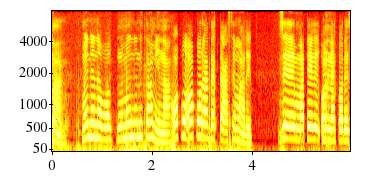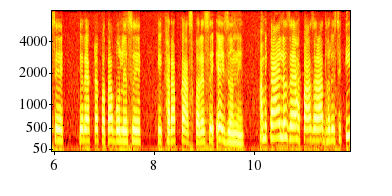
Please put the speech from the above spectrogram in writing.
না মেনে নেব মেনে নিতামই না। অপ- অপরাধ একটা আছে মারের। যে মাঠে অন্যায় করেছে কেউ একটা কথা বলেছে কি খারাপ কাজ করেছে এই জন্যে। আমি কাইলো যে পা জড়া ধরেছি কি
